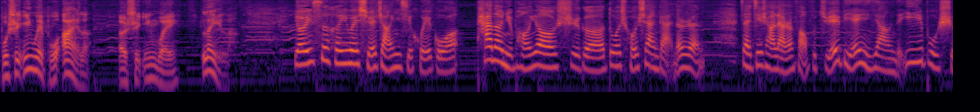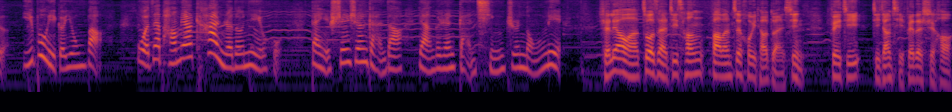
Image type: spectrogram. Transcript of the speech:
不是因为不爱了，而是因为累了。有一次和一位学长一起回国，他的女朋友是个多愁善感的人，在机场两人仿佛诀别一样的依依不舍，一步一个拥抱。我在旁边看着都腻乎，但也深深感到两个人感情之浓烈。谁料啊，坐在机舱发完最后一条短信。飞机即将起飞的时候，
